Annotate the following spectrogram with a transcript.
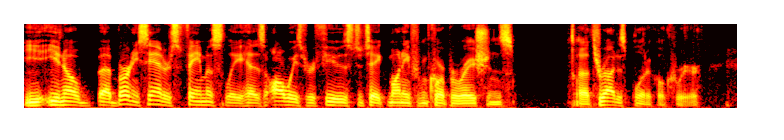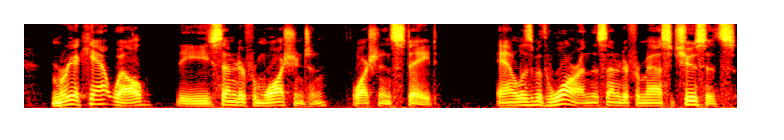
You, you know, uh, Bernie Sanders famously has always refused to take money from corporations uh, throughout his political career. Maria Cantwell, the senator from Washington, Washington State, and Elizabeth Warren, the senator from Massachusetts,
